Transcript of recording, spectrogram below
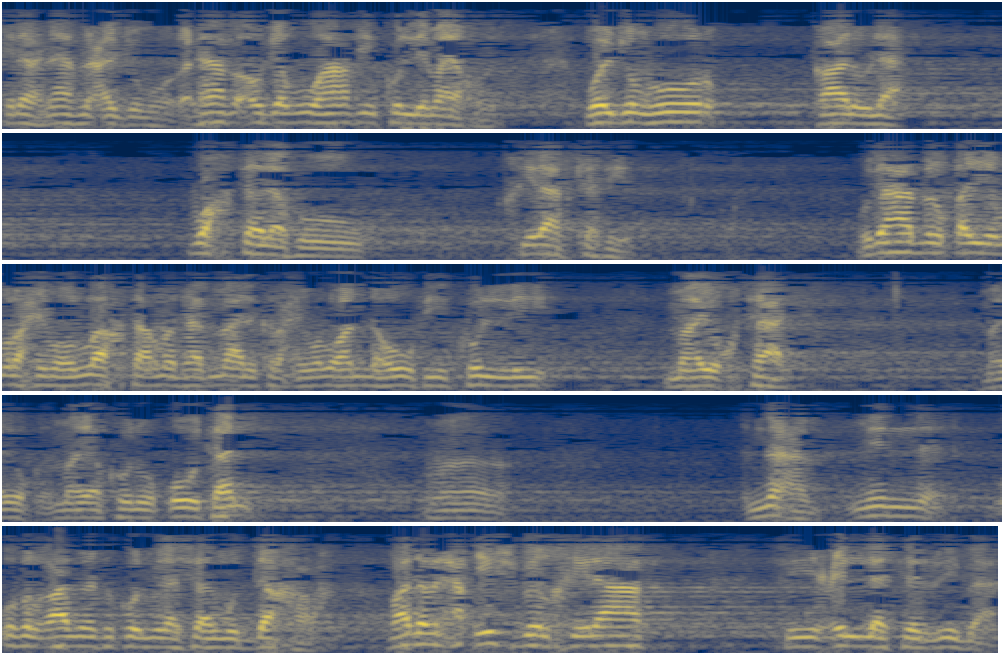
خلاف الأحناف مع الجمهور الأحناف أوجبوها في كل ما يخرج والجمهور قالوا لا واختلفوا خلاف كثير. وذهب ابن القيم رحمه الله اختار مذهب مالك رحمه الله أنه في كل ما يقتات ما ما يكون قوتا نعم من وفي الغالب تكون من الأشياء المدخرة. وهذا في الحقيقة يشبه الخلاف في علة الربا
